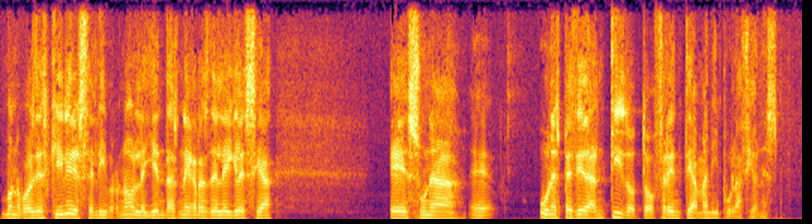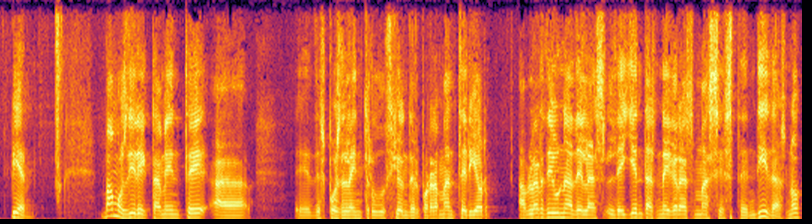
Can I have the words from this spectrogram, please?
bueno, pues de escribir este libro, ¿no? Leyendas negras de la Iglesia es una, eh, una especie de antídoto frente a manipulaciones. Bien, vamos directamente a, eh, después de la introducción del programa anterior, hablar de una de las leyendas negras más extendidas, ¿no?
